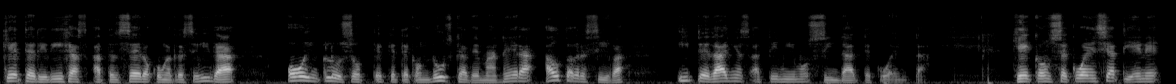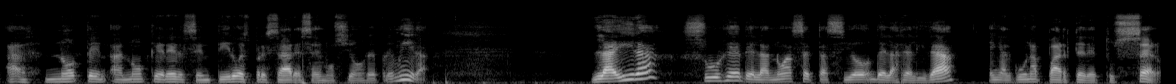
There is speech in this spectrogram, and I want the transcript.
que te dirijas a tercero con agresividad o incluso que te conduzca de manera autoagresiva y te dañes a ti mismo sin darte cuenta. ¿Qué consecuencia tiene a no, a no querer sentir o expresar esa emoción reprimida? La ira surge de la no aceptación de la realidad en alguna parte de tu ser.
